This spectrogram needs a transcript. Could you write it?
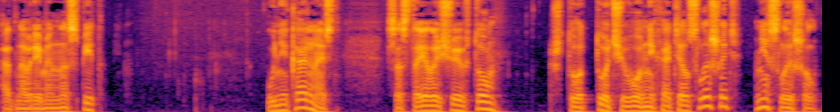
одновременно спит. Уникальность состояла еще и в том, что то, чего он не хотел слышать, не слышал.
